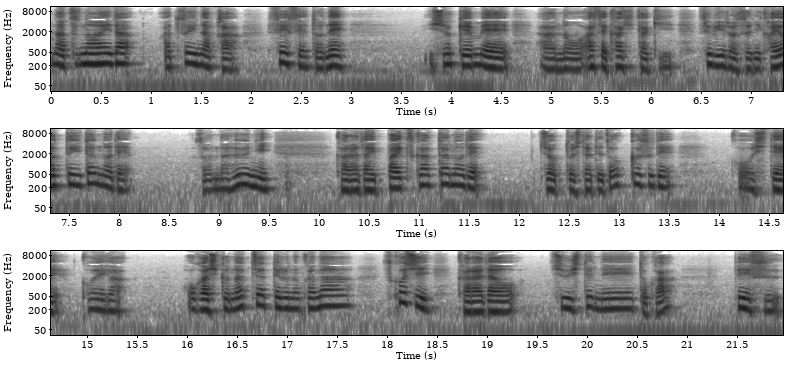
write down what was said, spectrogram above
夏の間暑い中せいせいとね一生懸命、あの、汗かきかき、スビロスに通っていたので、そんな風に体いっぱい使ったので、ちょっとしたデトックスで、こうして声がおかしくなっちゃってるのかな。少し体を注意してねとか、ペース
